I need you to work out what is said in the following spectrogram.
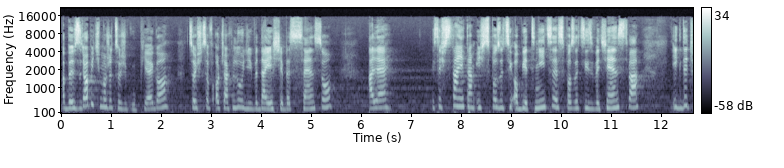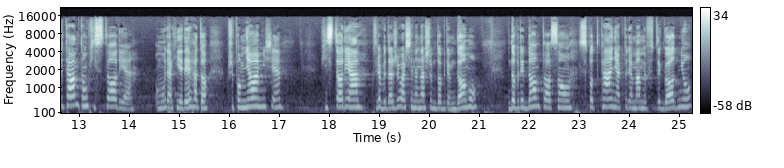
aby zrobić może coś głupiego, coś, co w oczach ludzi wydaje się bez sensu, ale jesteś w stanie tam iść z pozycji obietnicy, z pozycji zwycięstwa? I gdy czytałam tą historię o murach Jerycha, to przypomniała mi się historia, która wydarzyła się na naszym dobrym domu. Dobry dom to są spotkania, które mamy w tygodniu,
